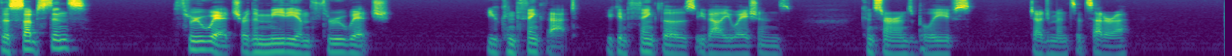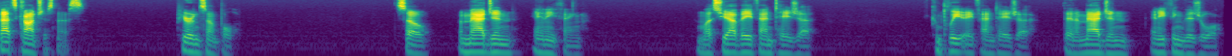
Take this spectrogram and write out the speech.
the substance through which, or the medium through which, you can think that. You can think those evaluations, concerns, beliefs, judgments, etc. That's consciousness, pure and simple. So imagine anything, unless you have aphantasia, complete aphantasia, then imagine anything visual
